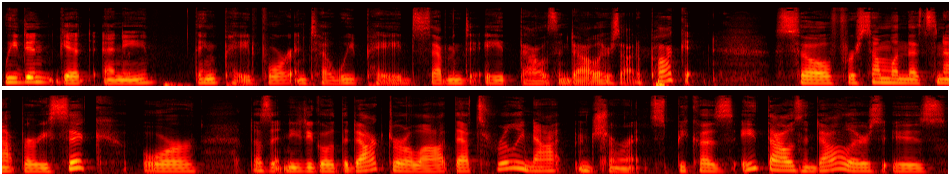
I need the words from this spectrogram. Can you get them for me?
we didn't get anything paid for until we paid seven to $8,000 out of pocket. So for someone that's not very sick or doesn't need to go to the doctor a lot, that's really not insurance because $8,000 is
